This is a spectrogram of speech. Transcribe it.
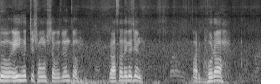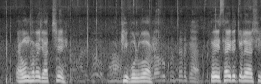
তো এই হচ্ছে সমস্যা, বুঝলেন তো? রাস্তা দেখেছেন? আর ঘোড়া এমনভাবে যাচ্ছে, কি বলব আর? তো এই সাইডে চলে আসি।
